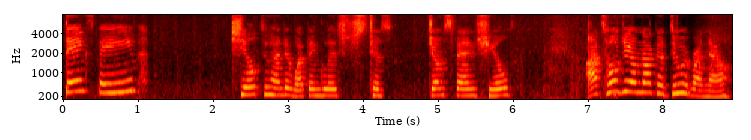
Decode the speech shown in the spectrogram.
Thanks, babe. Shield two-handed weapon glitch. Just jump span shield. I told you I'm not gonna do it right now.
